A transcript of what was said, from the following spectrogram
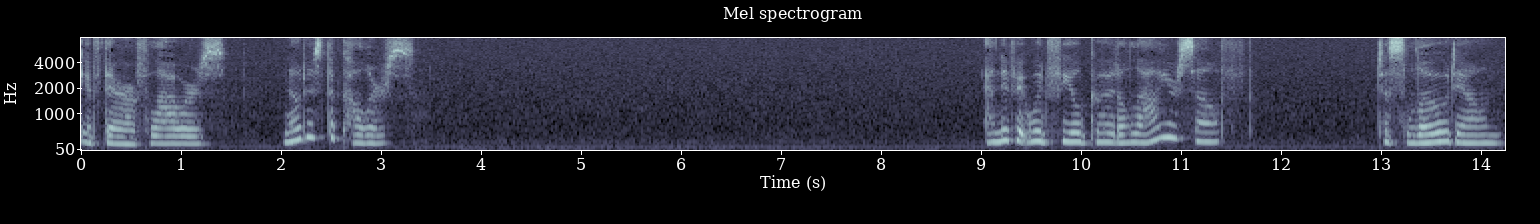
If there are flowers, notice the colors. And if it would feel good, allow yourself to slow down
